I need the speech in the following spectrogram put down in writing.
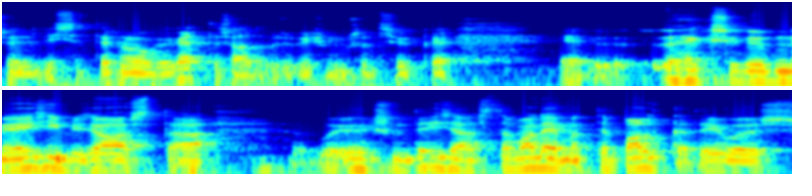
see lihtsalt tehnoloogia kättesaadavuse küsimus, et sihuke üheksakümne esimese aasta või üheksakümne teise aasta vanemate palkade juures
